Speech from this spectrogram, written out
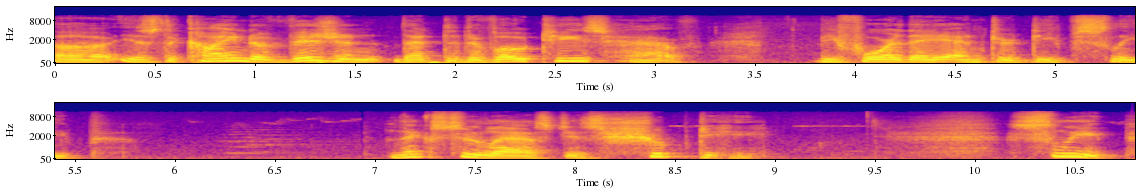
uh, is the kind of vision that the devotees have before they enter deep sleep. Next to last is Shupti, sleep,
